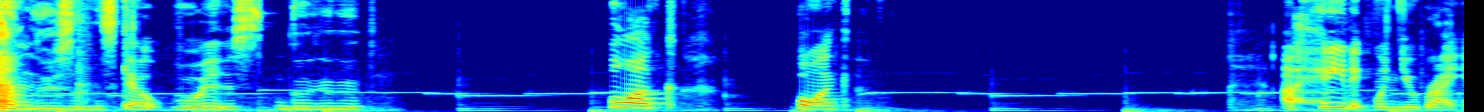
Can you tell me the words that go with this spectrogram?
I'm losing the scout voice. Bonk! Bonk. I hate it when you're right.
